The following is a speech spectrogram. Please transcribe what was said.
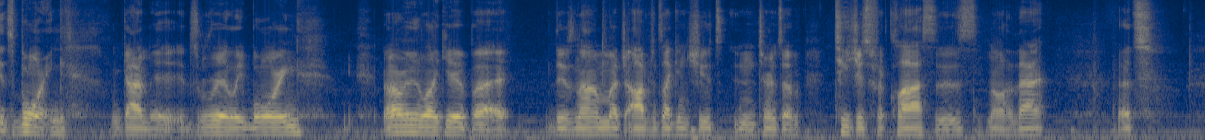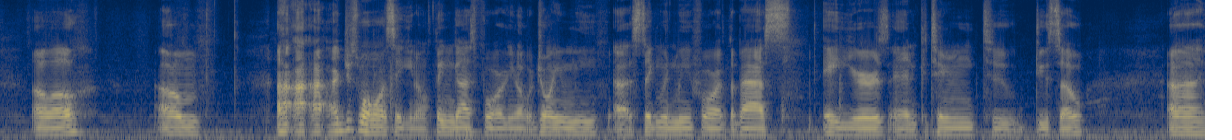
it's boring. God, it's really boring. I don't really like it, but there's not much options I can choose in terms of teachers for classes and all of that. That's oh well. Um, I I I just want to say you know thank you guys for you know joining me, uh, sticking with me for the past eight years and continuing to do so. Uh,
